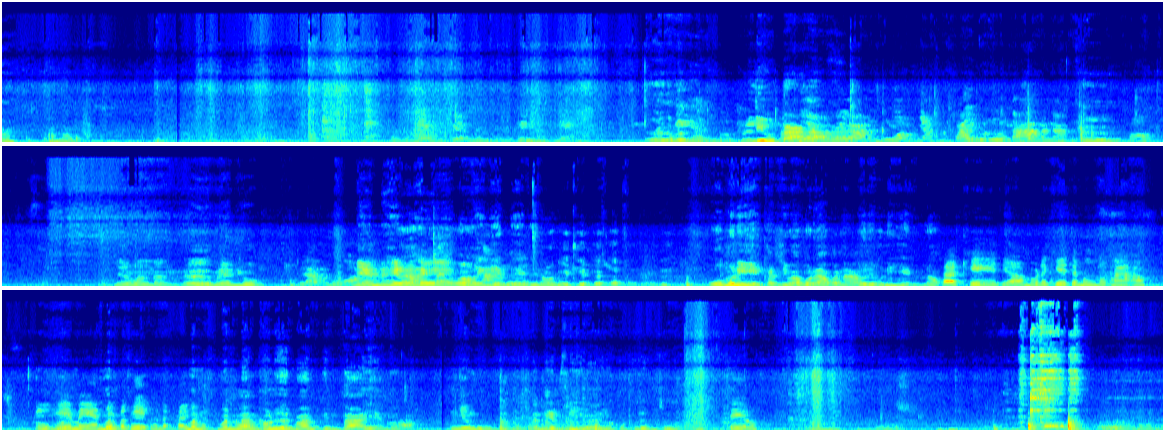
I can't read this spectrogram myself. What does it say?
เอ้าพี่น้องแม่งอีกแบบหนึ่งเลยแม่งเออก็มันมันริวตาเวครับลามันหัวมันยังมันไปบนโลตามันน่ะเอออ๋อเนี่ยมันนั่นเออแม่นอยู่เวลามันหัวเนี่ยนะให้ว่าให้ว่าให้เย็นเลยพี่น้องโอ้มื้อนี้กันสิว่าบ่หนาวกันหนาวเด้อมื้อนี้เย็นเนาะตาเคเดี๋ยวบริเคแต่มึงดอกหน้าเอาโอ้เคแมนบมันนประเทศนั่นแหละไปมันมันนั่นเขาเรียกว่ามันเป็นตายยังก่อน ยังบุอันเอ็มซีไว้กดลืมซื้อเต้เอา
